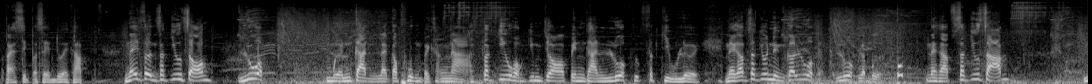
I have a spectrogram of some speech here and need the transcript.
80%ด้วยครับในส่วนสกิล2รวบเหมือนกันแล้วก็พุ่งไปข้างหน้าสกิลของกิมจอเป็นการรวบทุกสกิลเลยนะครับสกิลหนึ่งก็รวบรวบระเบิดปุ๊บนะครับสกิล3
